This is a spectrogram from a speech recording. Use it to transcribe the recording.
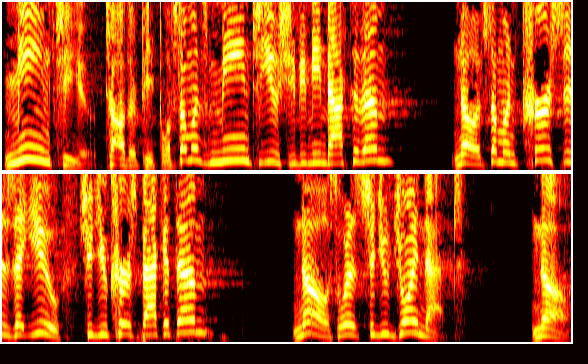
mean to you, to other people. If someone's mean to you, should you be mean back to them? No. If someone curses at you, should you curse back at them? No. So should you join that? No.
